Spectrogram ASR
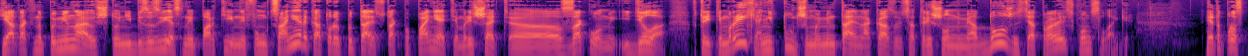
Я так напоминаю, что небезызвестные партийные функционеры, которые пытались так по понятиям решать э, законы и дела в Третьем Рейхе, они тут же моментально оказывались отрешенными от должности и отправлялись в концлагерь. Это просто,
